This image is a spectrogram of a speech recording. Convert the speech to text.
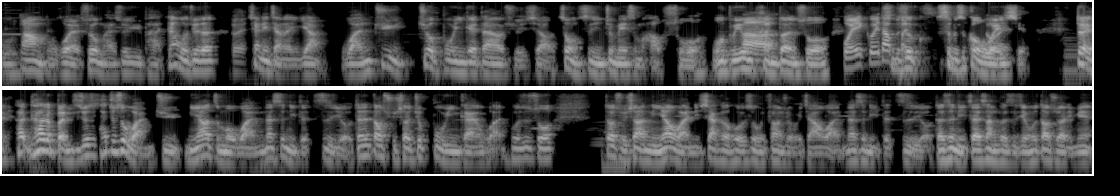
我当然不会，所以我们还是预判。但我觉得，对，像你讲的一样，玩具就不应该带到学校，这种事情就没什么好说。我们不用判断说回归到是不是是不是够危险。对，它它的本质就是它就是玩具，你要怎么玩那是你的自由，但是到学校就不应该玩，或者是说到学校你要玩，你下课或者是我放学回家玩那是你的自由，但是你在上课时间或到学校里面。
